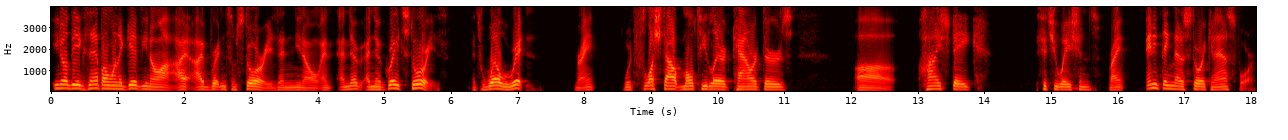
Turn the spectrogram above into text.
you know, the example I want to give, you know, I I've written some stories and you know, and and they're and they're great stories. It's well written, right? With flushed out, multi layered characters, uh, high stake situations, right? Anything that a story can ask for.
